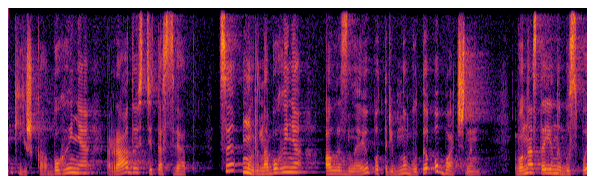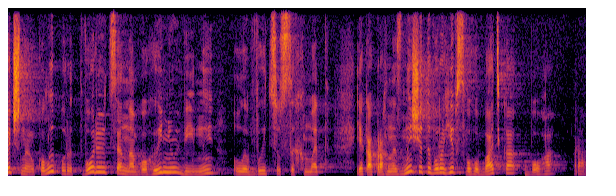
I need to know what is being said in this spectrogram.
кішка, богиня радості та свят. Це мирна богиня, але з нею потрібно бути обачним. Вона стає небезпечною, коли перетворюється на богиню війни левицю Сехмет, яка прагне знищити ворогів свого батька Бога Ра.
